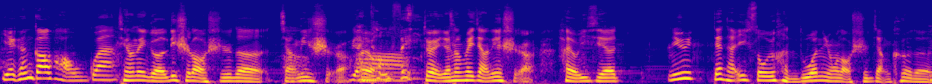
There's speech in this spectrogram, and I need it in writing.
也跟高考无关。听那个历史老师的讲历史，袁腾飞，对袁腾飞讲历史，还有一些，因为电台一搜有很多那种老师讲课的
